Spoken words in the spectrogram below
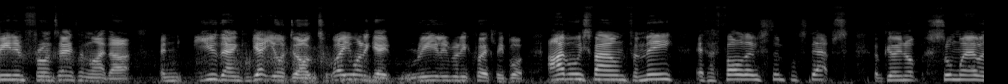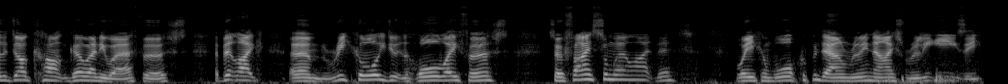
being in front, anything like that. And you then can get your dog to where you want to get really, really quickly. But I've always found, for me, if I follow those simple steps of going up somewhere where the dog can't go anywhere first, a bit like um, recall, you do it in the hallway first. So find somewhere like this where you can walk up and down really nice, really easy.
